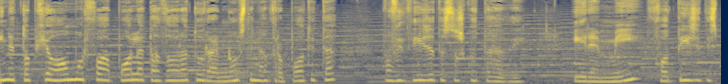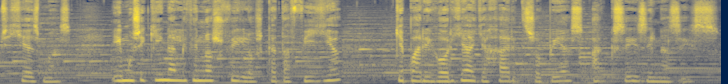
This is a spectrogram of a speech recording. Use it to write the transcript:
Είναι το πιο όμορφο από όλα τα δώρα του ουρανού στην ανθρωπότητα που βυθίζεται στο σκοτάδι. Ηρεμεί, φωτίζει τις ψυχές μας. Η μουσική είναι αληθινός φίλος, καταφύγιο και παρηγοριά για χάρη της οποίας αξίζει να ζεις.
